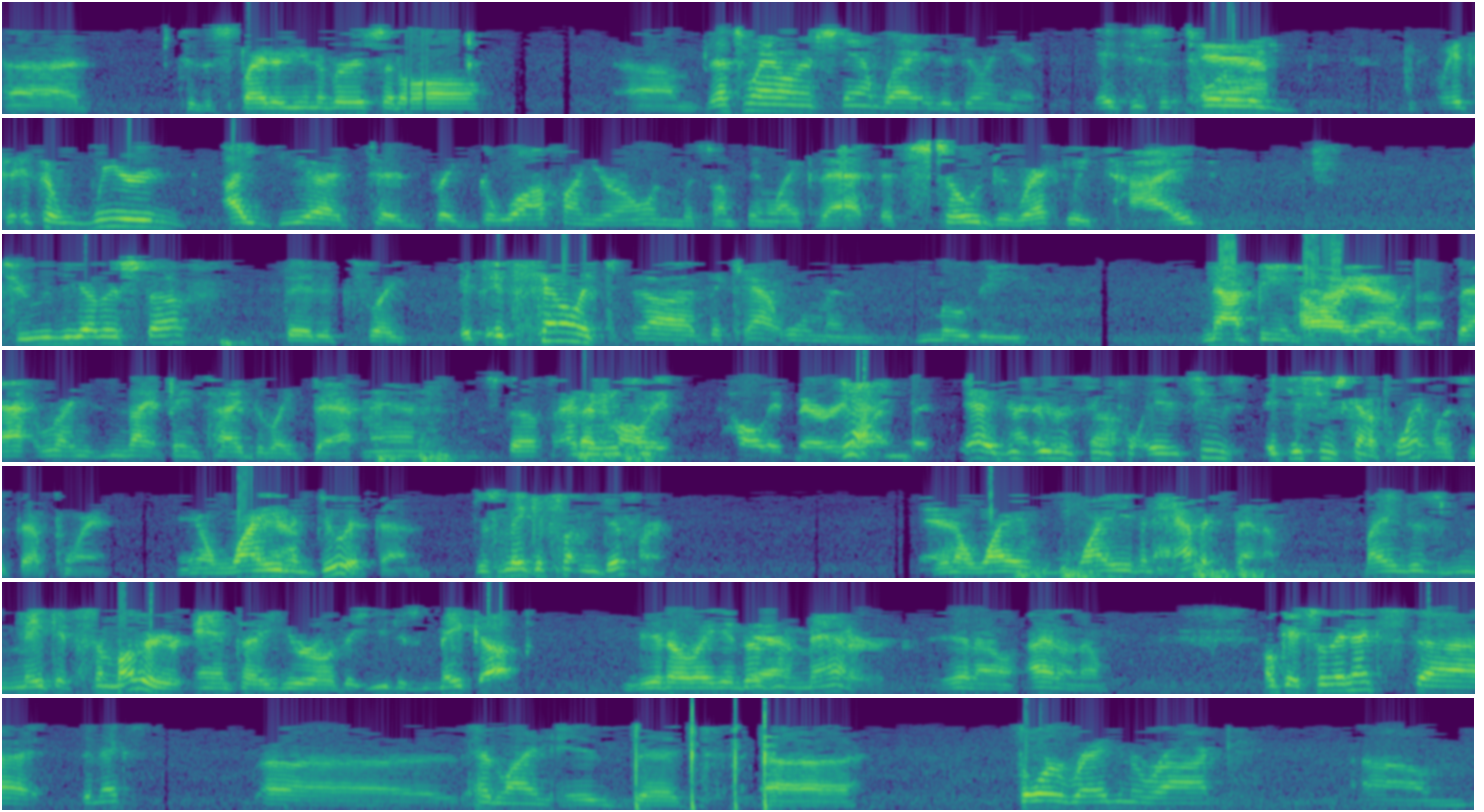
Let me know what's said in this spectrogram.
uh, to the Spider Universe at all. Um, that's why I don't understand why they're doing it. It's just a totally. It's it's a weird idea to like go off on your own with something like that. That's so directly tied to the other stuff that it's like it's it's kind of like uh, the Catwoman movie not being Oh, tied yeah, to like Bat, like not being tied to like Batman and stuff. I that mean, Holly just- Halle Berry yeah, one. That yeah, it just doesn't seem. po- It seems it just seems kind of pointless at that point. You know, why even do it then? Just make it something different. You know, why why even have it Venom? Why just make it some other anti-hero that you just make up? You know, like it doesn't Yeah. matter. You know, I don't know. Okay, so the next uh, the next uh, headline is that uh, Thor Ragnarok um,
